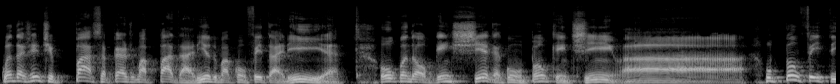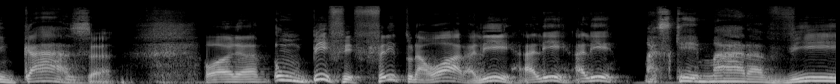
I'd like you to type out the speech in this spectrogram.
quando a gente passa perto de uma padaria, de uma confeitaria, ou quando alguém chega com o pão quentinho, ah, o pão feito em casa. Olha, um bife frito na hora, ali, ali, ali. Mas que maravilha!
